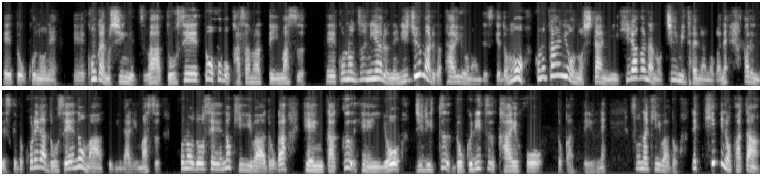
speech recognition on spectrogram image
えっと、このね、えー今回の新月は土星とほぼ重なっています。えーこの図にあるね、二重丸が太陽なんですけども、この太陽の下にひらがなの地みたいなのがね、あるんですけど、これが土星のマークになります。この土星のキーワードが変革、変容、自立、独立、解放とかっていうね、そんなキーワード。で、日々のパターン、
